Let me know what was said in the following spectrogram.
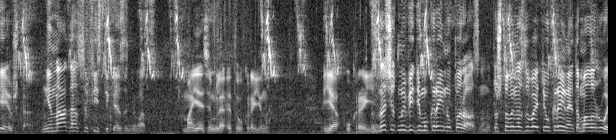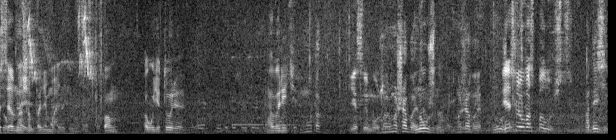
Девушка, не надо софистикой заниматься. Моя земля – это Украина. Я украинец. Значит, мы видим Украину по-разному. То, что вы называете Украиной, это Малороссия в нашем понимании. Вам аудитория. Говорите. Если можно. Мы же об этом. Нужно. Мы же об этом. Если у вас получится. Подожди.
